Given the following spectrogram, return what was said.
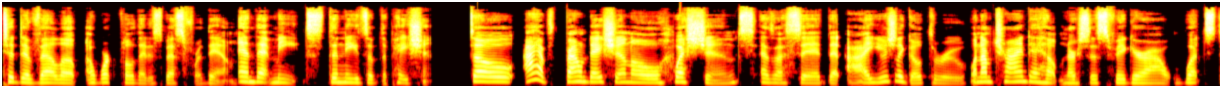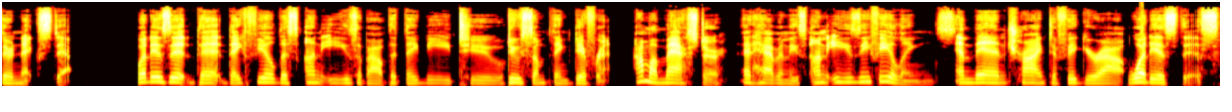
to develop a workflow that is best for them and that meets the needs of the patient. So I have foundational questions, as I said, that I usually go through when I'm trying to help nurses figure out what's their next step. What is it that they feel this unease about that they need to do something different? I'm a master at having these uneasy feelings and then trying to figure out what is this?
